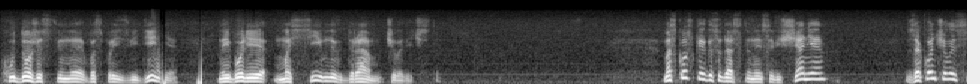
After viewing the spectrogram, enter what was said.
художественное воспроизведение наиболее массивных драм человечества. Московское государственное совещание закончилось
